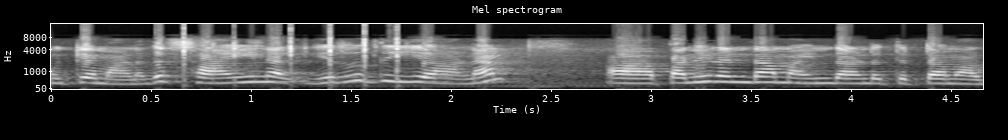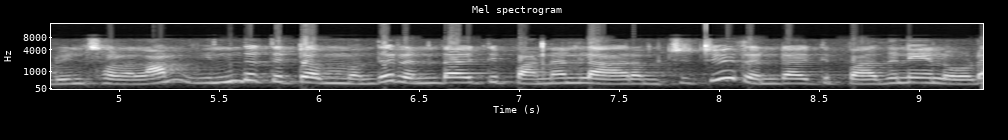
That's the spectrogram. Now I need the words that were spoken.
முக்கியமானது ஃபைனல் இறுதியான பன்னிரெண்டாம் ஐந்தாண்டு திட்டம் அப்படின்னு சொல்லலாம். இந்த திட்டம் வந்து ரெண்டாயிரத்தி பன்னெண்டில் ஆரம்பிச்சிச்சு. ரெண்டாயிரத்தி பதினேழோட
